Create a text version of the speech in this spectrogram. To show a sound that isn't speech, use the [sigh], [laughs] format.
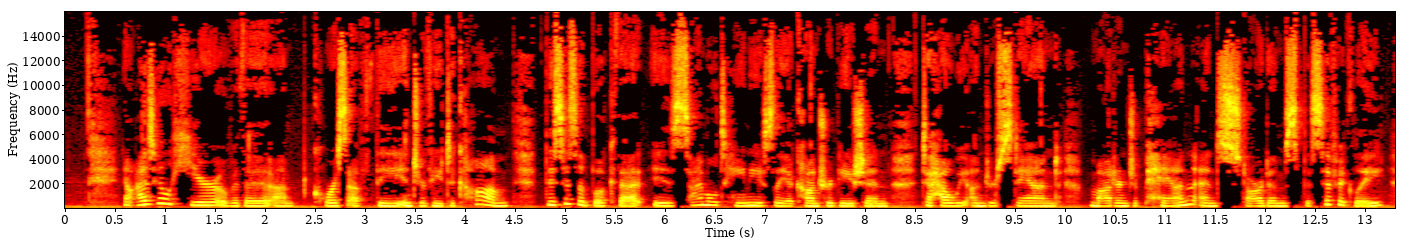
Now, as you'll hear over the um, course of the interview to come, this is a book that is simultaneously a contribution to how we understand modern Japan and stardom specifically,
